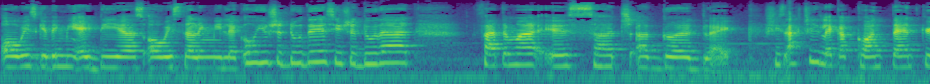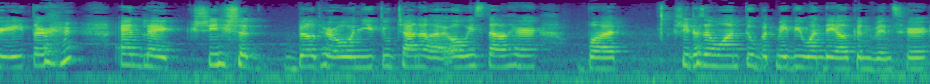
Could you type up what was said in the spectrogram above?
always giving me ideas always telling me like oh you should do this you should do that Fatima is such a good like she's actually like a content creator and like she should build her own YouTube channel. I always tell her but she doesn't want to but maybe one day I'll convince her.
